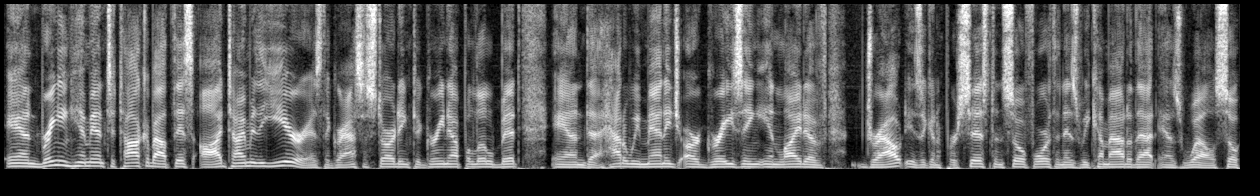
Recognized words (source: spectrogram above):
and bringing him in to talk about this odd time of the year as the grass is starting to green up a little bit, and uh, how do we manage our grazing in light of drought? Is it going to persist and so forth? And as we come out of that as well. So,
